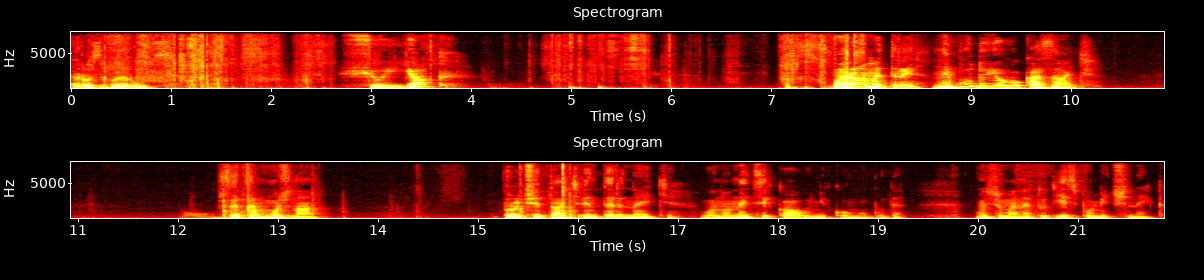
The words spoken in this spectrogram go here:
розберусь. Що і як. Параметри не буду його казати. Все це можна прочитати в інтернеті. Воно не цікаво нікому буде. Ось у мене тут є помічник.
